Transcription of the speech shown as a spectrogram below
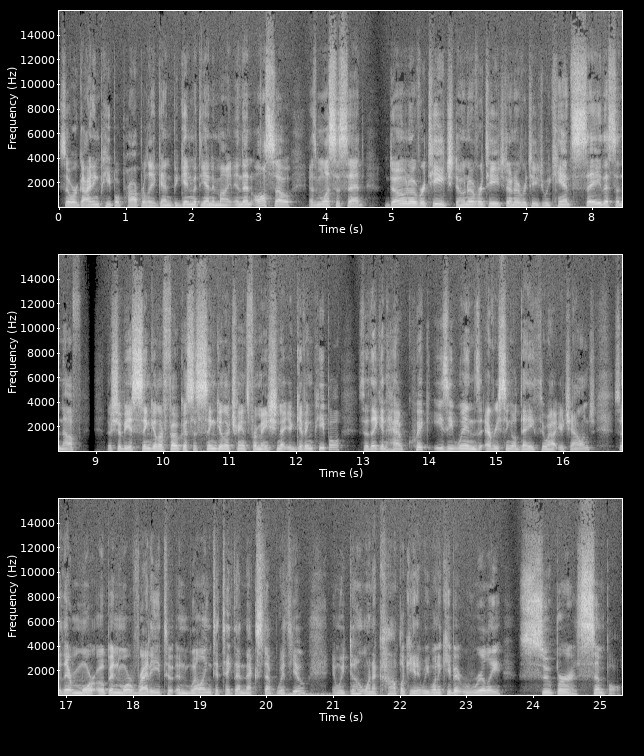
So we're guiding people properly. Again, begin with the end in mind. And then also, as Melissa said, don't overteach, don't overteach, don't overteach. We can't say this enough there should be a singular focus, a singular transformation that you're giving people so they can have quick, easy wins every single day throughout your challenge. So they're more open, more ready to and willing to take that next step with you. And we don't want to complicate it. We want to keep it really super simple.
